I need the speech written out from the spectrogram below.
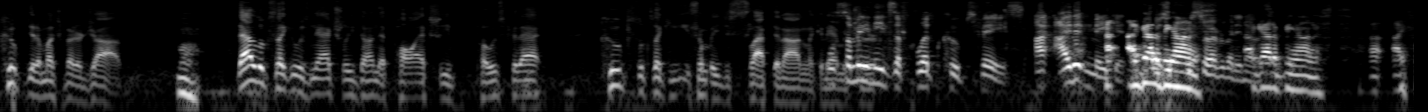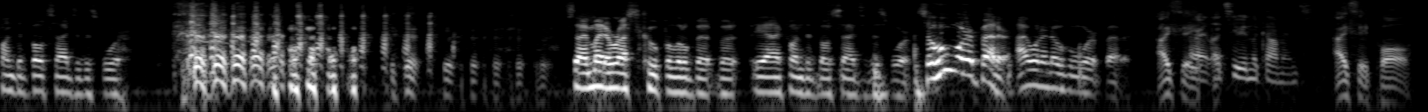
Coop did a much better job. Hmm. That looks like it was naturally done. That Paul actually posed for that. Coops looks like he somebody just slapped it on like an Well, amateur. somebody needs to flip Coop's face. I, I didn't make I, it. I gotta just- be honest. So everybody knows. I gotta be honest. I, I funded both sides of this war, so I might have rushed Coop a little bit, but yeah, I funded both sides of this war. So who wore it better? I want to know who wore it better. I say All right, let's see in the comments. I say Paul.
